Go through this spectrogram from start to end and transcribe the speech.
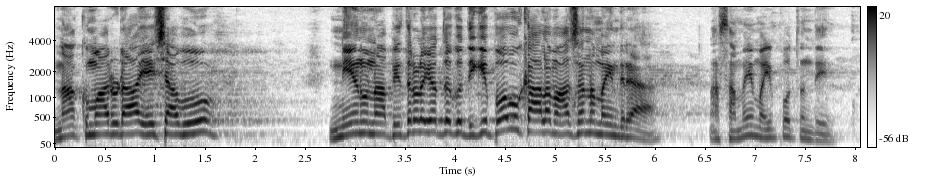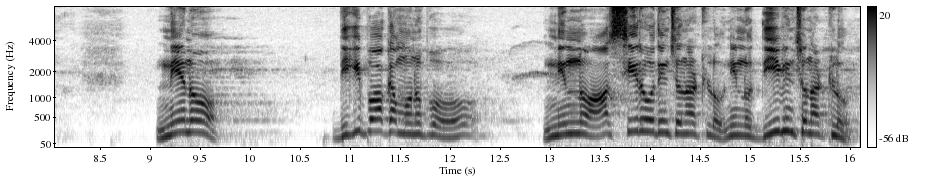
నా కుమారుడా ఏశావు నేను నా పితరుల యొద్దకు దిగిపోవు కాలం ఆసన్నమైందిరా. నా సమయం అయిపోతుంది. నేను దిగిపోక మునుపు నిన్ను ఆశీర్వదించున్నట్లు నిన్ను దీవించున్నట్లు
